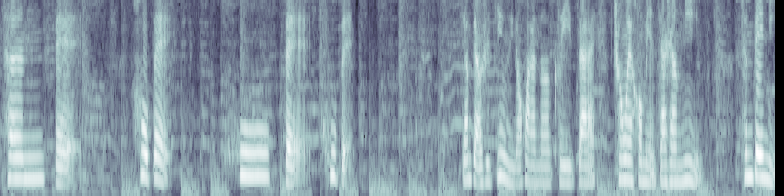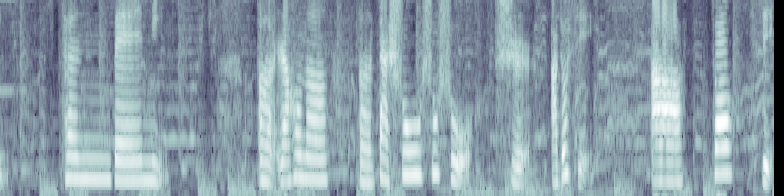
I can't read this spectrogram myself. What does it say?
参北，后辈湖北，湖北。想表示敬语的话呢，可以在称谓后面加上 name，参辈你参辈你。嗯，然后呢，嗯，大叔叔叔是阿周喜，阿周喜。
